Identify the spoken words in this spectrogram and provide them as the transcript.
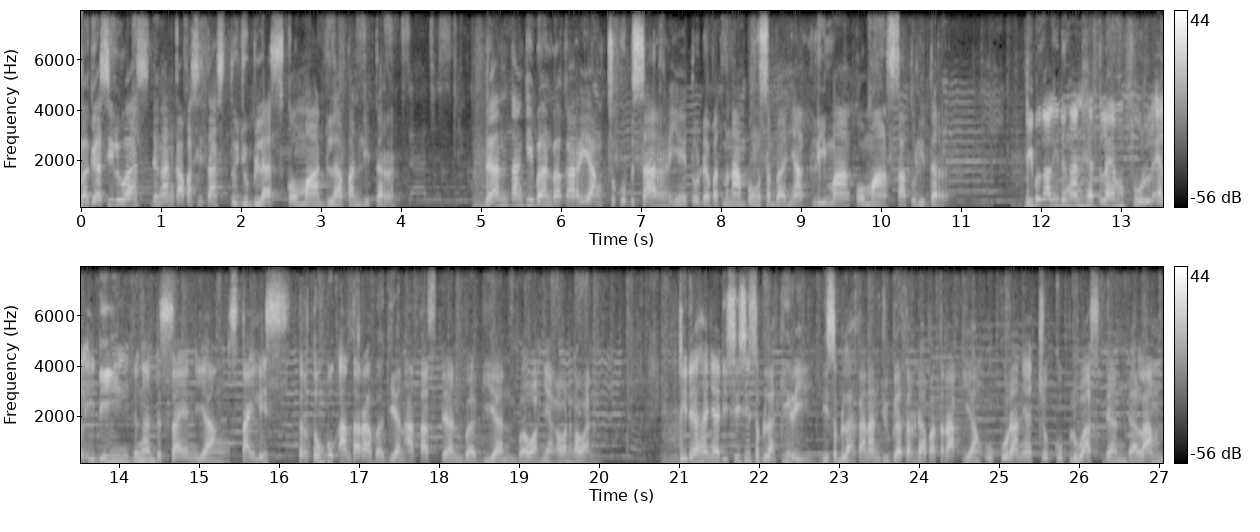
Bagasi luas dengan kapasitas 17,8 liter dan tangki bahan bakar yang cukup besar yaitu dapat menampung sebanyak 5,1 liter. Dibekali dengan headlamp full LED dengan desain yang stylish tertumpuk antara bagian atas dan bagian bawahnya kawan-kawan. Tidak hanya di sisi sebelah kiri, di sebelah kanan juga terdapat rak yang ukurannya cukup luas dan dalam,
